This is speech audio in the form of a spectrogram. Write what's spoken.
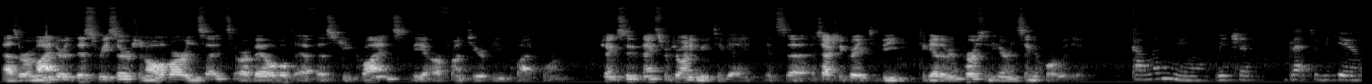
As a reminder, this research and all of our insights are available to FSG clients via our Frontier View platform. Cheng Su, thanks for joining me today. It's, uh, it's actually great to be together in person here in Singapore with you. Cảm ơn nhiều, Richard. Glad to be here.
